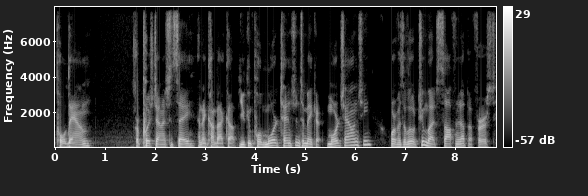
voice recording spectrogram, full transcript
Pull down, or push down, I should say, and then come back up. You can pull more tension to make it more challenging, or if it's a little too much, soften it up at first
